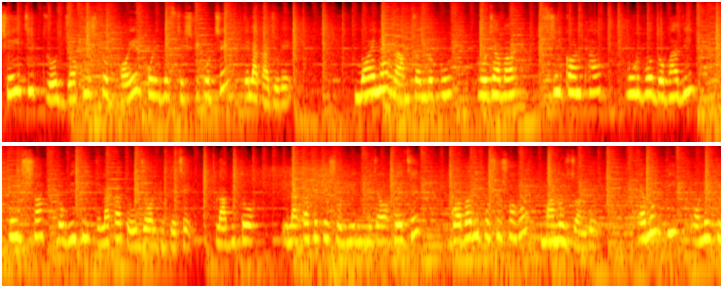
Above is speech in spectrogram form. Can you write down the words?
সেই চিত্র যথেষ্ট ভয়ের পরিবেশ সৃষ্টি করছে এলাকা জুড়ে। ময়না, রামচন্দ্রপুর, প্রজাবার, শ্রীকণ্ঠা, পূর্ব দোভাদি, পুরসা প্রভৃতি এলাকাতেও জল ঢুকেছে। প্লাবিত এলাকা থেকে সরিয়ে নিয়ে যাওয়া হয়েছে গবাদি পশুসহ মানুষজনদের। এমনকি অনেকে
